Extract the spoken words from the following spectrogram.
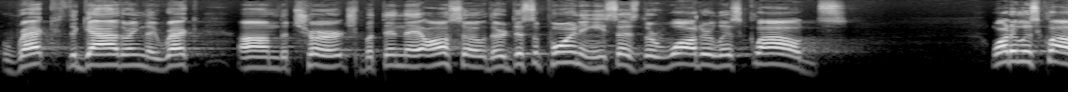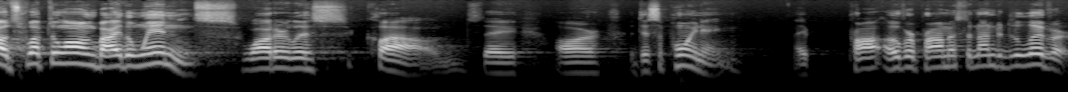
wreck the gathering. They wreck um, the church. But then they also, they're disappointing. He says they're waterless clouds. Waterless clouds swept along by the winds. Waterless clouds. They are disappointing. They pro- overpromise and underdeliver.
